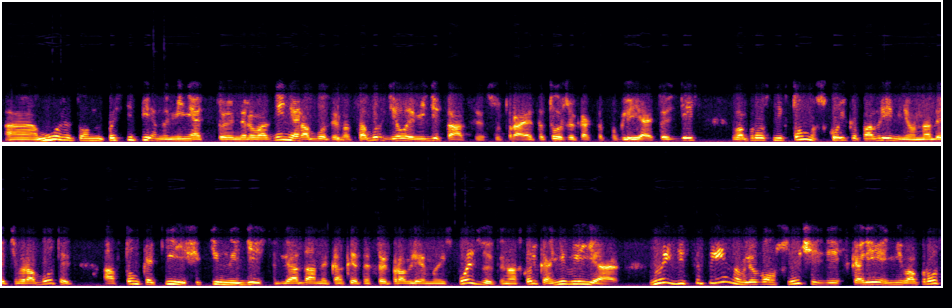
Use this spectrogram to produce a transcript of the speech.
А может он постепенно менять свое мировоззрение, работая над собой, делая медитации с утра. Это тоже как-то повлияет. То есть здесь вопрос не в том, сколько по времени он над этим работает, а в том, какие эффективные действия для данной конкретной своей проблемы используют и насколько они влияют. Ну и дисциплина в любом случае здесь скорее не вопрос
